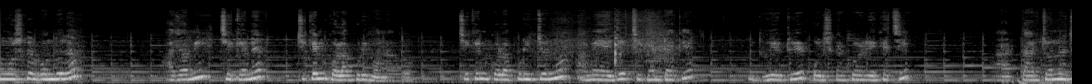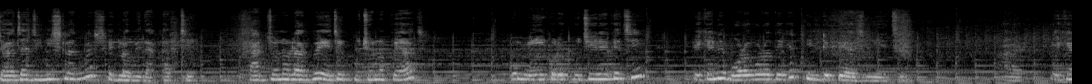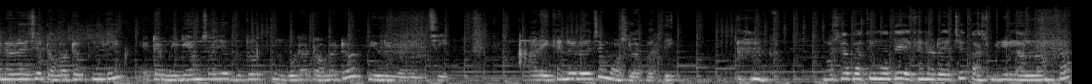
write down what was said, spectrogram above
নমস্কার বন্ধুরা। আজ আমি চিকেনের, চিকেন কলাপুরি বানাবো। চিকেন কলাপুরির জন্য আমি এই যে চিকেনটাকে ধুয়ে ধুয়ে পরিষ্কার করে রেখেছি। আর তার জন্য যা যা জিনিস লাগবে সেগুলো আমি দেখাচ্ছি। তার জন্য লাগবে এই যে কুচানো পেঁয়াজ। খুব মিহি করে কুচিয়ে রেখেছি। এখানে বড় বড় দেখে তিনটে পেঁয়াজ নিয়েছি। আর এখানে রয়েছে টমেটো পিউরি। এটা মিডিয়াম সাইজের দুটো গোটা টমেটো পিউরি বানিয়েছি। আর এখানে রয়েছে মশলাপাতি। মশলাপাতির মধ্যে এখানে রয়েছে কাশ্মীরি লাল লঙ্কা।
